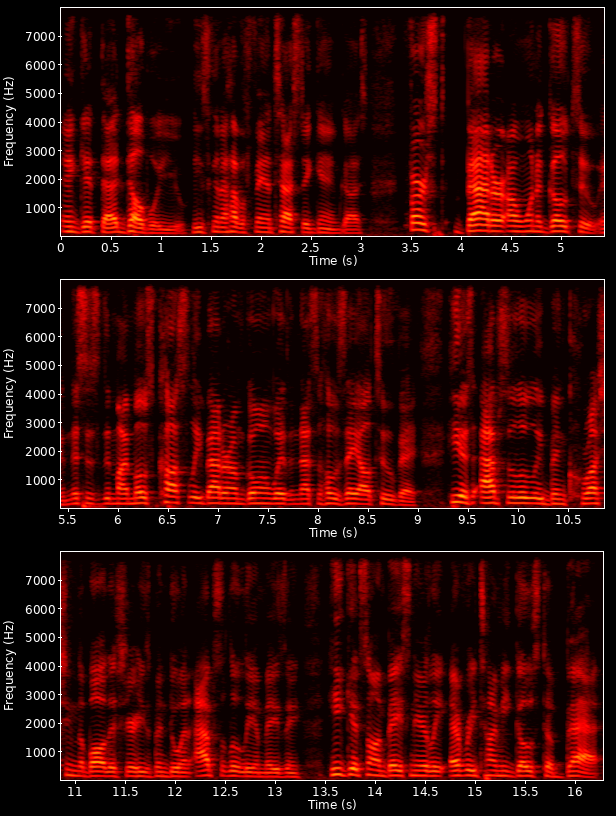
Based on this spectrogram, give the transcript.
and get that W. He's going to have a fantastic game, guys. First batter I want to go to, and this is the, my most costly batter I'm going with, and that's Jose Altuve. He has absolutely been crushing the ball this year. He's been doing absolutely amazing. He gets on base nearly every time he goes to bat.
